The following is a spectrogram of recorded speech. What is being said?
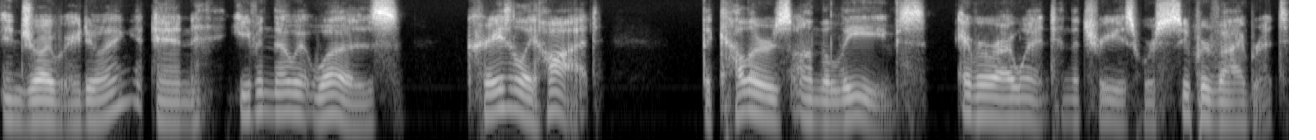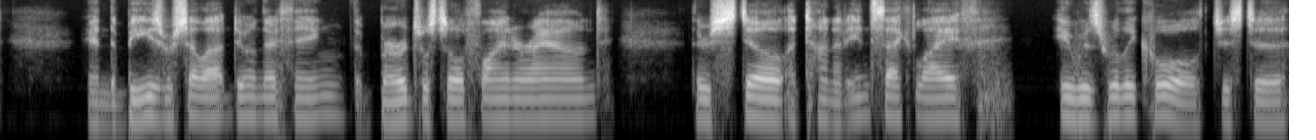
enjoy what you're doing. And even though it was crazily hot, the colors on the leaves everywhere I went, and the trees were super vibrant. And the bees were still out doing their thing. The birds were still flying around. There's still a ton of insect life. It was really cool just to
